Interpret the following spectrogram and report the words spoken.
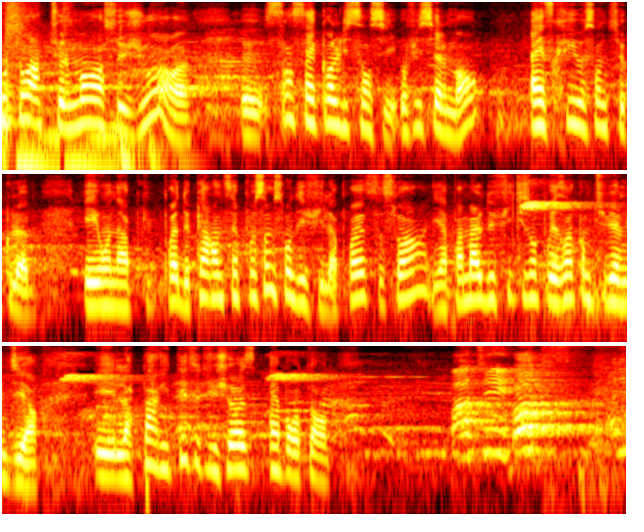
Comptons actuellement à ce jour euh, 150 licenciés officiellement inscrits au sein de ce club. Et on a plus près de 45% qui sont des filles. La preuve, ce soir, il y a pas mal de filles qui sont présentes, comme tu viens de le dire. Et la parité, c'est une chose importante. Parti Box, on y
